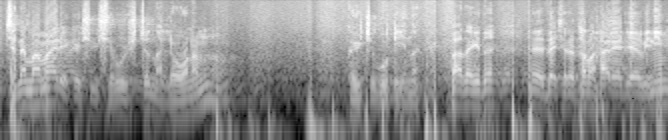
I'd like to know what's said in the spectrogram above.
അച്ഛനമ്മമാരെയൊക്കെ ശുശ്രൂഷിച്ച് നല്ലോണം കഴിച്ചു കൂട്ടിയെന്ന്. അതായത് ദശരഥ മഹാരാജാവിനെയും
